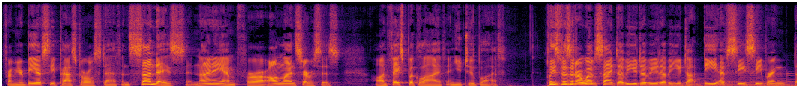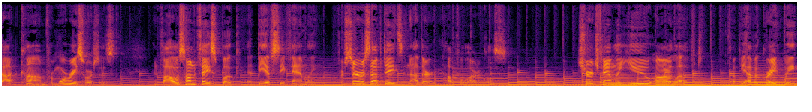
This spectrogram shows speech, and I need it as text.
from your BFC pastoral staff and Sundays at 9 a.m. for our online services on Facebook Live and YouTube Live. Please visit our website, www.bfcsebring.com, for more resources and follow us on Facebook at BFC Family for service updates and other helpful articles. Church family, you are loved. Hope you have a great week,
